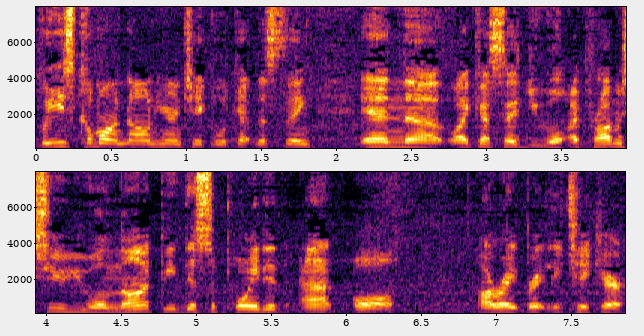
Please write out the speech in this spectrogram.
please come on down here and take a look at this thing. And uh, like I said, you will. I promise you, you will not be disappointed at all. All right, Brittany, take care.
